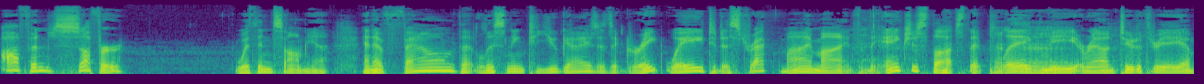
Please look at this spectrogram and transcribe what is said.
often suffer with insomnia and have found that listening to you guys is a great way to distract my mind from the anxious thoughts that plague me around 2 to 3 a.m.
